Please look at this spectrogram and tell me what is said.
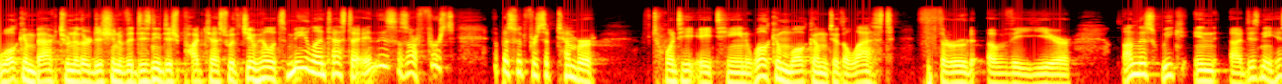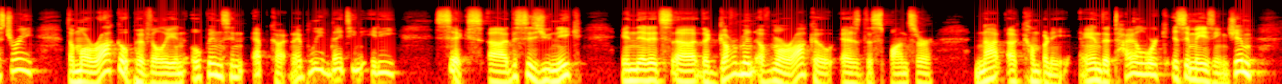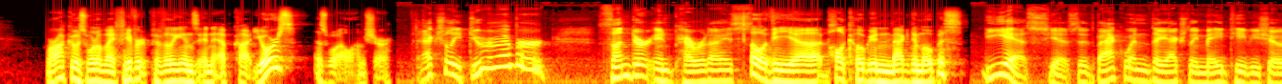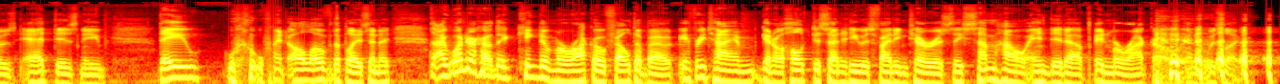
Welcome back to another edition of the Disney Dish podcast with Jim Hill. It's me, Len Testa, and this is our first episode for September of 2018. Welcome, welcome to the last third of the year. On this week in uh, Disney history, the Morocco Pavilion opens in Epcot, and I believe 1986. Uh, this is unique in that it's uh, the government of Morocco as the sponsor, not a company. And the tile work is amazing. Jim, Morocco is one of my favorite pavilions in Epcot. Yours as well, I'm sure. Actually, do you remember Thunder in Paradise? Oh, the uh, Hulk Hogan magnum opus? Yes, yes. Back when they actually made TV shows at Disney. They went all over the place, and I, I wonder how the Kingdom of Morocco felt about every time you know Hulk decided he was fighting terrorists. They somehow ended up in Morocco, and it was like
